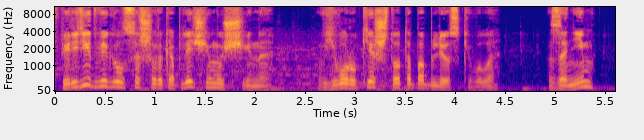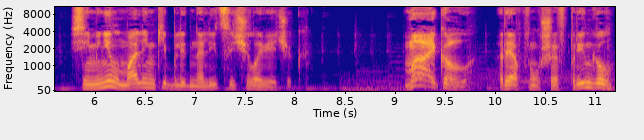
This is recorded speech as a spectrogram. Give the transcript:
Впереди двигался широкоплечий мужчина — в его руке что-то поблескивало. За ним семенил маленький бледнолицый человечек. «Майкл!» — рявкнул шеф Прингл,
